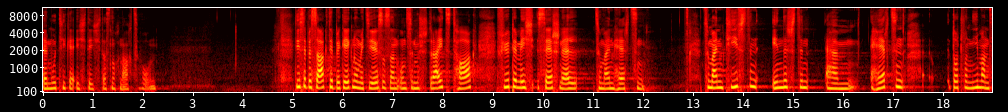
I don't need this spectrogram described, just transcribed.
ermutige ich dich das noch nachzuholen. Diese besagte Begegnung mit Jesus an unserem Streittag führte mich sehr schnell zu meinem Herzen, zu meinem tiefsten, innersten ähm, Herzen, dort wo niemand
